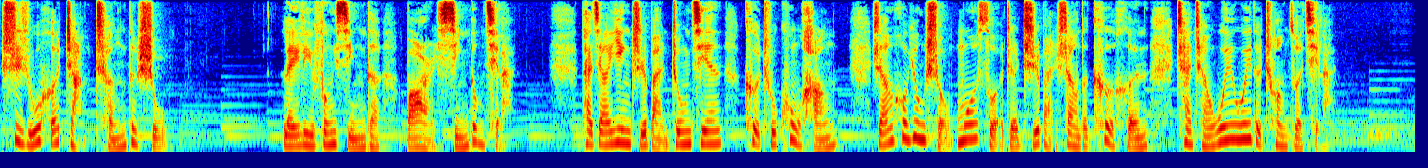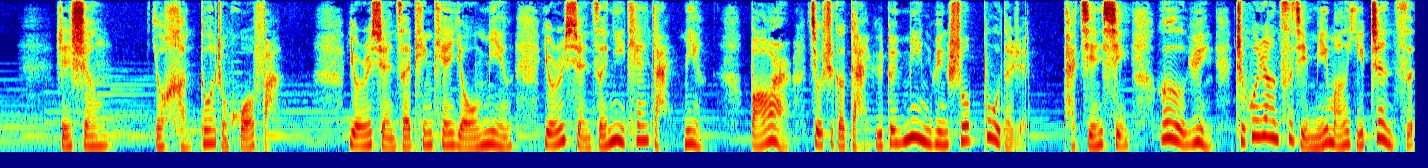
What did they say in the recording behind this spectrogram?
是如何长成的书。雷厉风行的保尔行动起来。他将硬纸板中间刻出空行，然后用手摸索着纸板上的刻痕，颤颤巍巍地创作起来。人生有很多种活法，有人选择听天由命，有人选择逆天改命。保尔就是个敢于对命运说不的人。他坚信厄运只会让自己迷茫一阵子，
